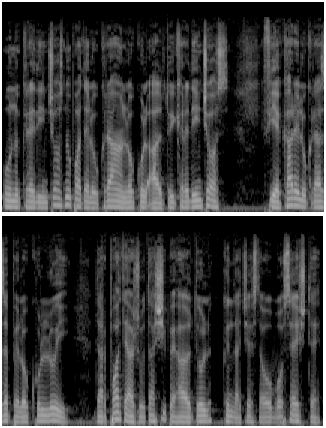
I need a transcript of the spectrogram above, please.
Un credincios nu poate lucra în locul altui credincios. Fiecare lucrează pe locul lui, dar poate ajuta și pe altul când acesta obosește.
